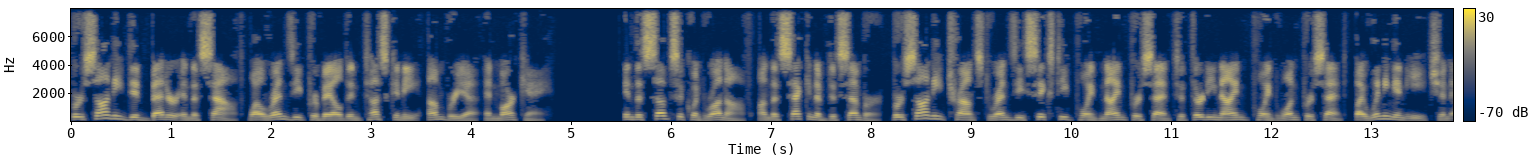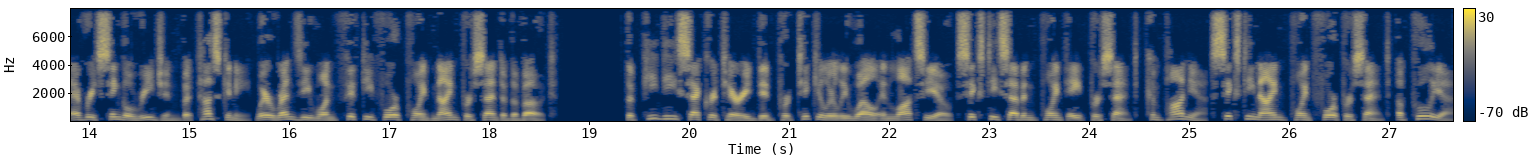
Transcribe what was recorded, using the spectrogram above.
Bersani did better in the south, while Renzi prevailed in Tuscany, Umbria, and Marche. In the subsequent runoff, on 2 December, Bersani trounced Renzi 60.9% to 39.1%, by winning in each and every single region but Tuscany, where Renzi won 54.9% of the vote. The PD secretary did particularly well in Lazio 67.8%, Campania 69.4%, Apulia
